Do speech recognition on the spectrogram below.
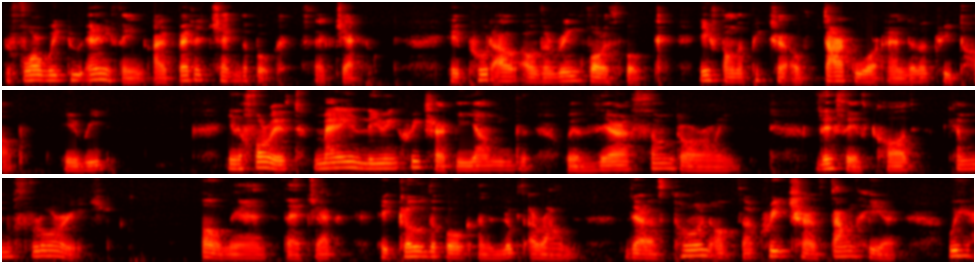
"Before we do anything I'd better check the book," said Jack. He pulled out of the Rainforest book. He found a picture of dark wood under the tree top. He read: "In the forest many living creatures beyond with their sundowning. This is called camouflage." "Oh, man," said Jack. He closed the book and looked around. "There's tons of the creatures down here. We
